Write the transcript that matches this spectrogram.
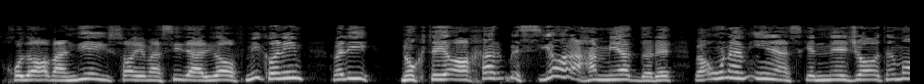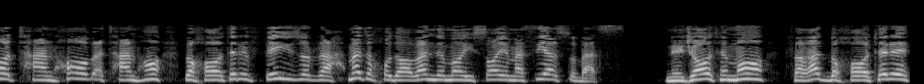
خداوندی عیسی مسیح دریافت می‌کنیم. ولی نکته آخر بسیار اهمیت داره و اونم این است که نجات ما تنها و تنها به خاطر فیض و رحمت خداوند ما عیسی مسیح است و بس. نجات ما فقط به خاطر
